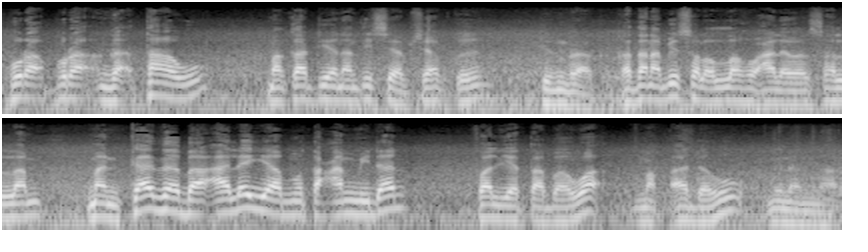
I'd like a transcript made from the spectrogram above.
pura-pura nggak tahu, maka dia nanti siap-siap ke di neraka. Kata Nabi Shallallahu Alaihi Wasallam, "Man kadzaba alayya muta'ammidan, falyatabawa maq'adahu minan nar."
